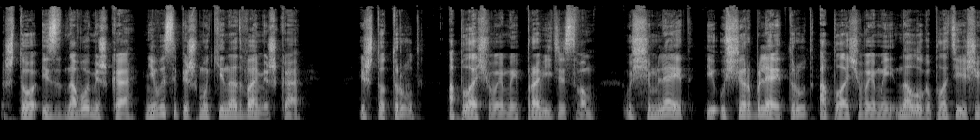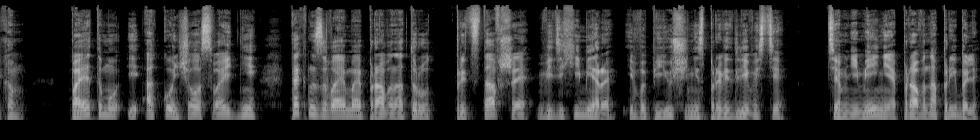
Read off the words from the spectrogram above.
что из одного мешка не высыпешь муки на два мешка, и что труд, оплачиваемый правительством, ущемляет и ущербляет труд, оплачиваемый налогоплательщиком – Поэтому и окончила свои дни так называемое право на труд, представшее в виде химеры и вопиющей несправедливости. Тем не менее, право на прибыль,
